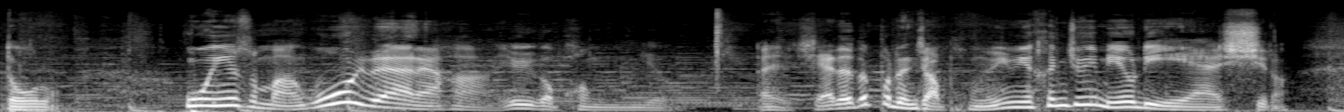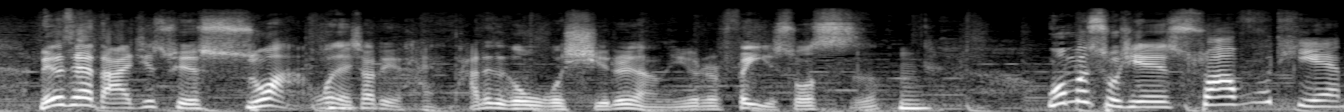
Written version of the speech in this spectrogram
多了。我跟你说嘛，我原来哈有一个朋友，哎，现在都不能叫朋友，因为很久也没有联系了。那个时候大家一起出去耍，我才晓得，嗨，他的这个恶习有点让人有点匪夷所思。嗯，我们出去耍五天，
